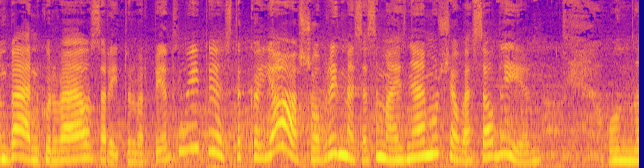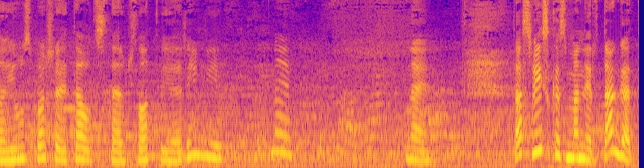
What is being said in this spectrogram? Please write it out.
Un bērni, kur vēlas, arī tur var piedalīties. Tā kā jā, šobrīd mēs esam aizņēmuši jau veselu dienu. Un jums pašai tautas darbs Latvijā arī bija? Nē. Nē. Tas viss, kas man ir tagad,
